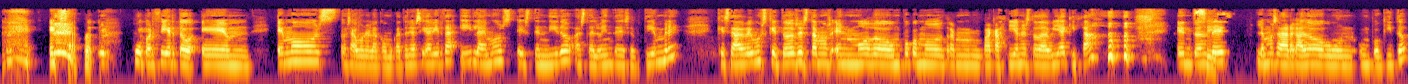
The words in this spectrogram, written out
Exacto. Que por cierto, eh, hemos, o sea, bueno, la convocatoria sigue abierta y la hemos extendido hasta el 20 de septiembre, que sabemos que todos estamos en modo, un poco en modo vacaciones todavía, quizá. Entonces, lo hemos alargado un, un, poquito,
